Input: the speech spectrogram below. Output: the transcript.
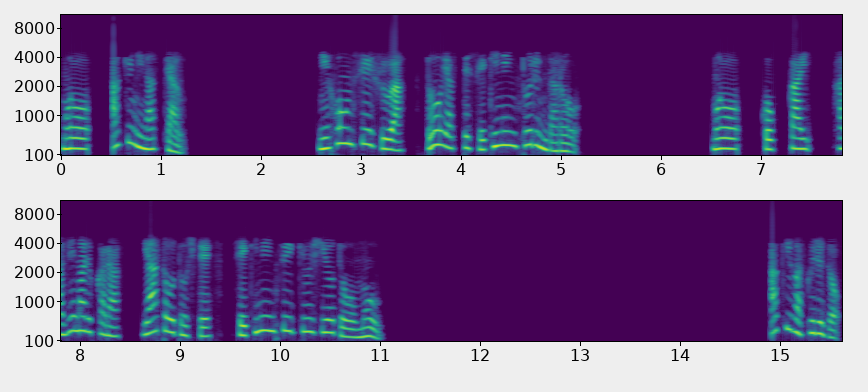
もう秋になっちゃう。日本政府はどうやって責任取るんだろう？もう国会始まるから野党として責任追及しようと思う。秋が来るぞ。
